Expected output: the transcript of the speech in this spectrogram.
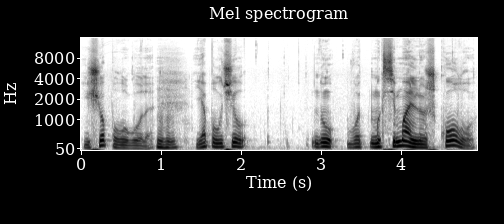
еще полугода, угу. я получил ну, вот максимальную школу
